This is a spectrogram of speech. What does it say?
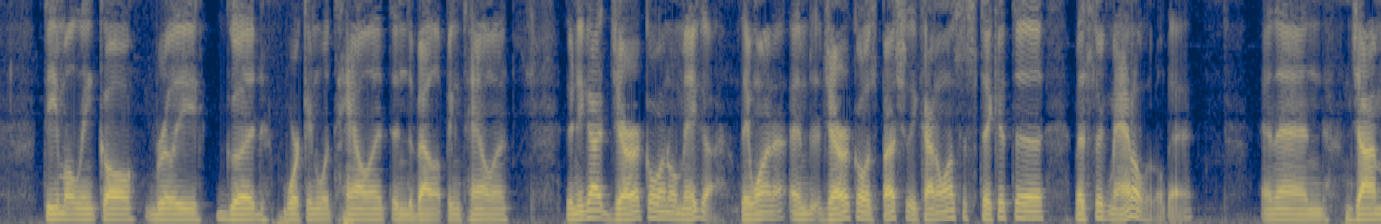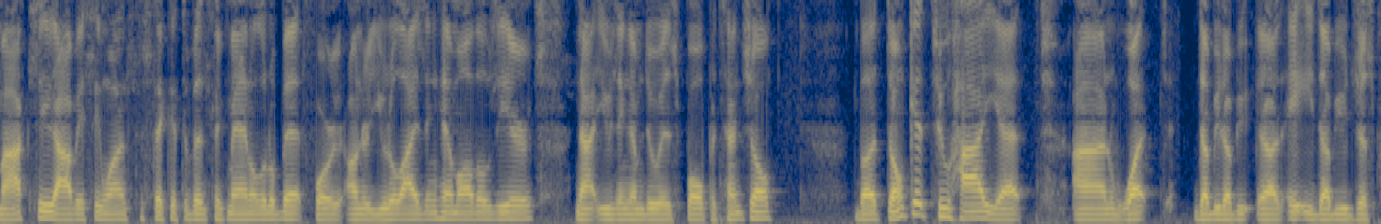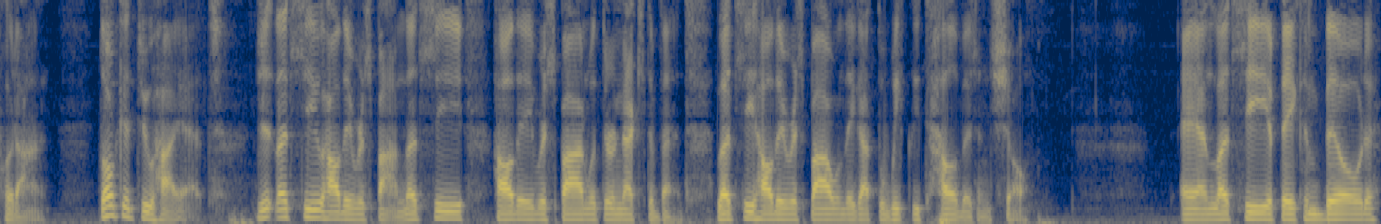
Dean Malenko, really good working with talent and developing talent. Then you got Jericho and Omega. They want, and Jericho especially, kind of wants to stick it to Vince McMahon a little bit. And then Jon Moxley obviously wants to stick it to Vince McMahon a little bit for underutilizing him all those years, not using him to his full potential. But don't get too high yet on what WW, uh, AEW just put on. Don't get too high yet. Let's see how they respond. Let's see how they respond with their next event. Let's see how they respond when they got the weekly television show. And let's see if they can build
